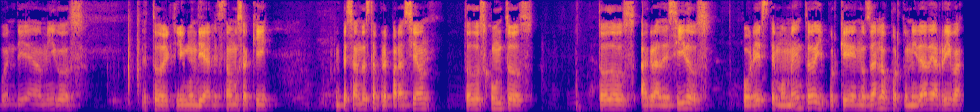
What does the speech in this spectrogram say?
Buen día amigos de todo el clima mundial. Estamos aquí empezando esta preparación, todos juntos, todos agradecidos por este momento y porque nos dan la oportunidad de arriba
